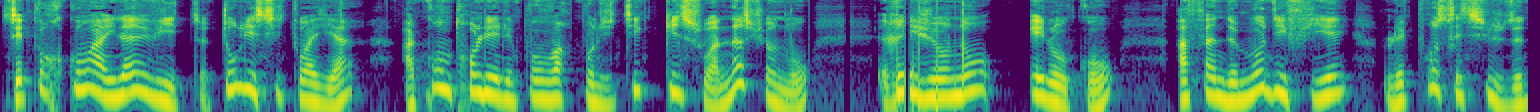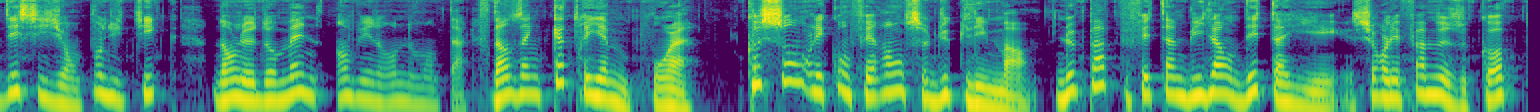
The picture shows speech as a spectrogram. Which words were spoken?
C'est pourquoi il invite tous les citoyens à contrôler les pouvoirs politiques, qu'ils soient nationaux, régionaux et locaux, afin de modifier les processus de décision politique dans le domaine environnemental. Dans un quatrième point, que sont les conférences du climat? Le pape fait un bilan détaillé sur les fameuses COP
